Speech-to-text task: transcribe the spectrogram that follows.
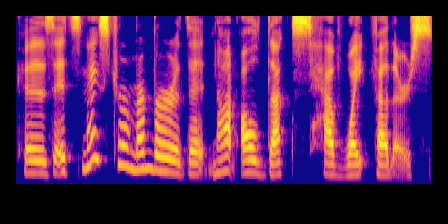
Because it's nice to remember that not all ducks have white feathers.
